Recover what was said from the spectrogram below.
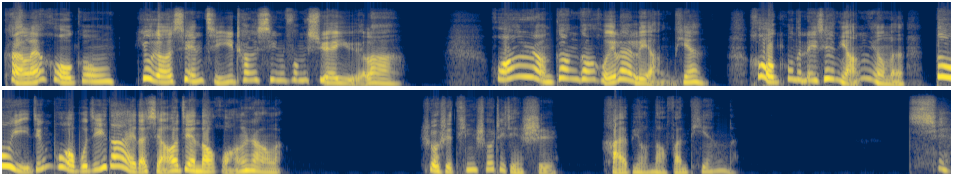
看来后宫又要掀起一场腥风血雨了。皇上刚刚回来两天。后宫的那些娘娘们都已经迫不及待的想要见到皇上了。若是听说这件事，还不要闹翻天了。切，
